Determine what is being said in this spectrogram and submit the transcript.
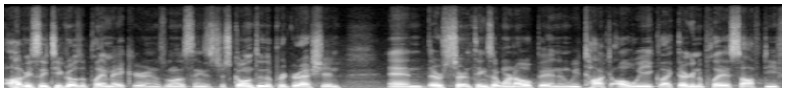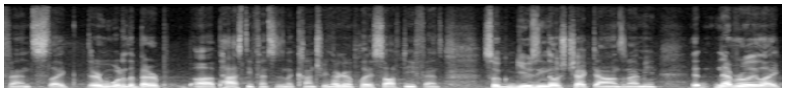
obviously T Grow's a playmaker, and it was one of those things. Just going through the progression, and there were certain things that weren't open, and we talked all week like they're going to play a soft defense. Like they're one of the better uh, pass defenses in the country, and they're going to play a soft defense. So using those check downs, and I mean, it never really like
